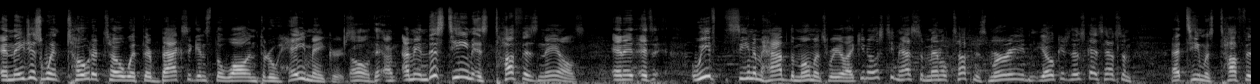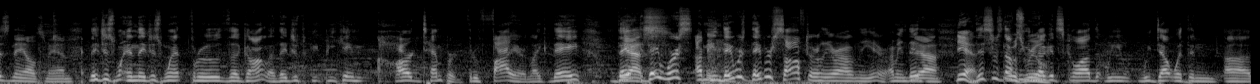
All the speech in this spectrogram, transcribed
and they just went toe to toe with their backs against the wall and threw haymakers. Oh, they- I'm- I mean, this team is tough as nails, and it, it's we've seen them have the moments where you're like, you know, this team has some mental toughness. Murray and Jokic, those guys have some. That team was tough as nails, man. They just went and they just went through the gauntlet. They just became hard tempered through fire. Like they, they, Yes. they were. I mean, they were they were soft earlier on in the year. I mean, they, Yeah. Yeah, This was not was the real. Nugget squad that we we dealt with in uh,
